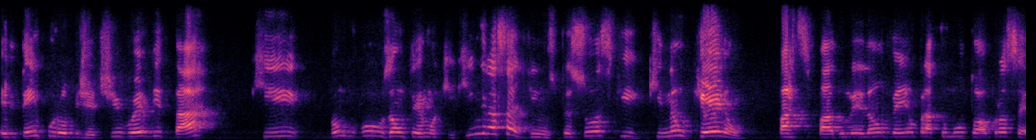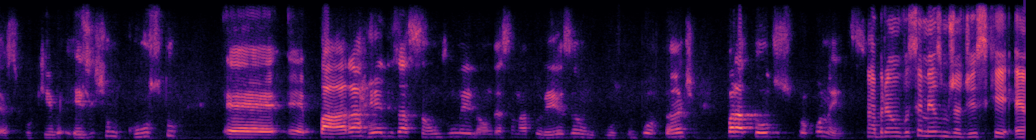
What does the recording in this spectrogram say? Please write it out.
ele tem por objetivo evitar que, vamos, vou usar um termo aqui, que engraçadinhos, pessoas que, que não queiram participar do leilão venham para tumultuar o processo, porque existe um custo é, é, para a realização de um leilão dessa natureza, um custo importante para todos os proponentes. Abraão, você mesmo já disse que é,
